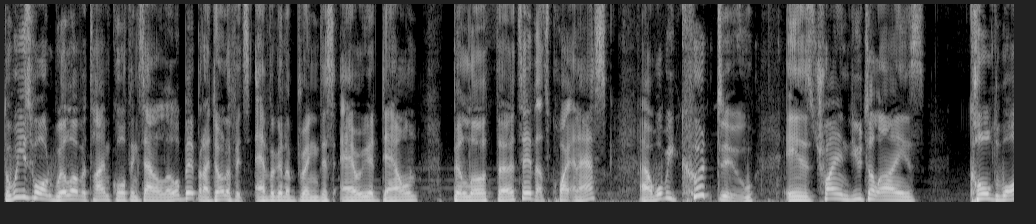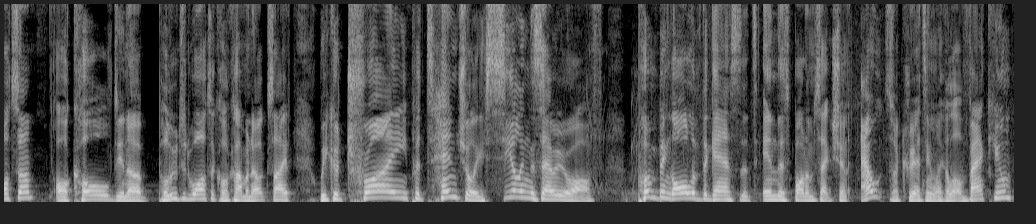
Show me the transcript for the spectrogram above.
The Wheezewort will over time cool things down a little bit, but I don't know if it's ever going to bring this area down below 30. That's quite an ask. Uh, what we could do is try and utilize cold water or cold, you know, polluted water called carbon dioxide. We could try potentially sealing this area off pumping all of the gas that's in this bottom section out, so creating like a little vacuum,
